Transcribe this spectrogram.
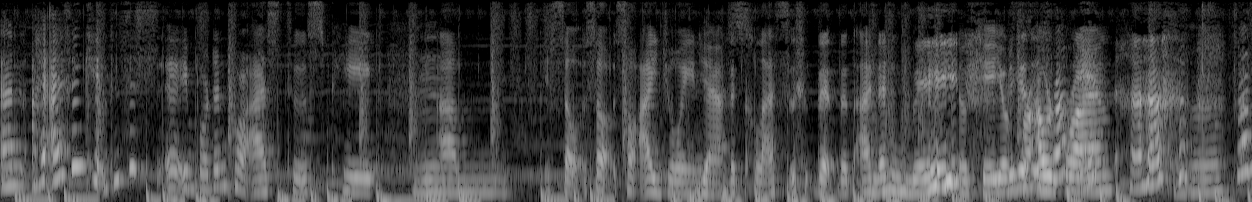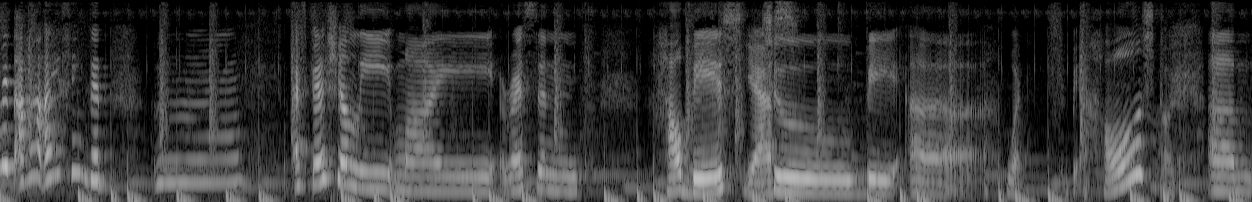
and I, I think this is uh, important for us to speak. Um, so so so I joined. Yes. the class that that Anand made. Okay, your Because fr- our from friend. It, from it, I, I think that, um, especially my recent hobbies Yes. to be uh what to be a host, Okay. um,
